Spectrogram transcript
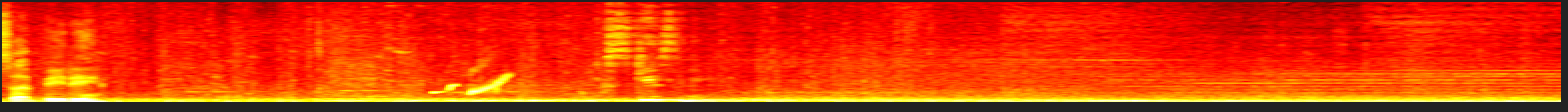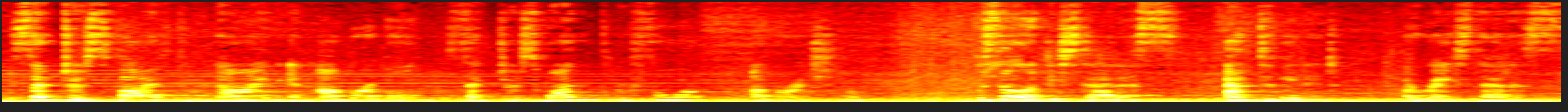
Set, BD? Excuse me. Sectors 5 through 9 inoperable. Sectors 1 through 4 operational. Facility status activated. Array status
